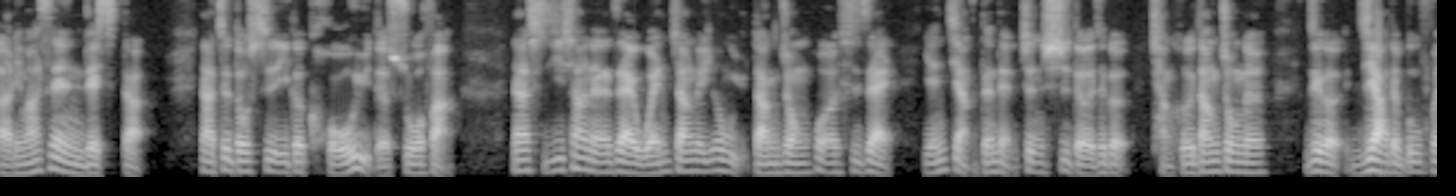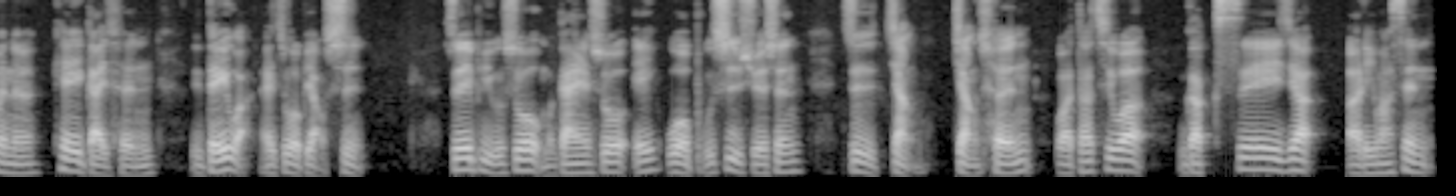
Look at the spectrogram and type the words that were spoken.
ありませんでした，那这都是一个口语的说法。那实际上呢，在文章的用语当中，或者是在演讲等等正式的这个场合当中呢，这个じゃ的部分呢，可以改成では来做表示。所以，比如说我们刚才说，哎，我不是学生，是讲讲成私は学生じゃありません。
